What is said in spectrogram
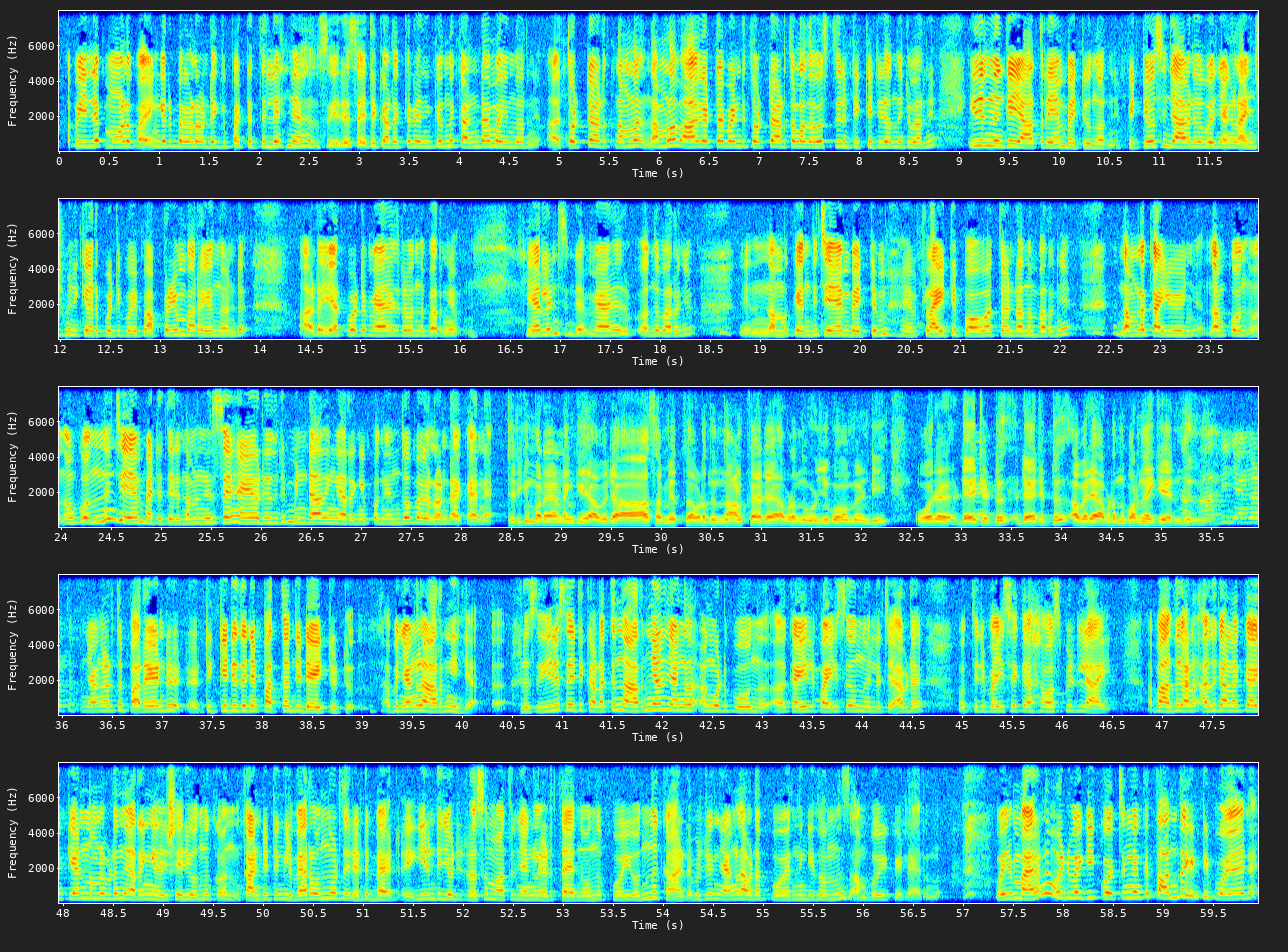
അപ്പോൾ ഇല്ല മോൾ ഭയങ്കര ബഹളം ഉണ്ടെങ്കിൽ പറ്റത്തില്ല? ഞാൻ സീരിയസ് ആയിട്ട് കിടക്കണം എനിക്കൊന്ന് കണ്ടാൽ മതി എന്ന് പറഞ്ഞു. തൊട്ടടുത്ത് നമ്മൾ നമ്മളെ വാ കെട്ടാൻ വേണ്ടി തൊട്ടടുത്തുള്ള ദിവസത്തിന് ടിക്കറ്റ് തന്നിട്ട് പറഞ്ഞു ഇതിൽ നിങ്ങൾക്ക് യാത്ര ചെയ്യാൻ പറ്റുമെന്ന് പറഞ്ഞു. പിറ്റേ ദിവസം രാവിലെ പോയി ഞങ്ങൾ അഞ്ച് മണിക്ക് എയർപോർട്ടിൽ പോയപ്പോൾ അപ്പോഴും പറയുന്നുണ്ട്. അവിടെ എയർപോർട്ട് മാനേജർ വന്ന് പറഞ്ഞു എയർലൈൻസിന്റെ മാനേജർ വന്ന് പറഞ്ഞു നമുക്ക് എന്ത് ചെയ്യാൻ പറ്റും? ഫ്ലൈറ്റ് പോകാത്തോണ്ടെന്നും പറഞ്ഞ് നമ്മളെ കൈയൊഴിഞ്ഞ് നമുക്കൊന്നും നമുക്കൊന്നും ചെയ്യാൻ പറ്റത്തില്ല. നമ്മൾ നിസ്സഹായോട് മിണ്ടാതെ ഇങ്ങനെ ഇറങ്ങിപ്പോൾ എന്തോ ബഹളം ഉണ്ടാക്കാനാ ശരിക്കും പറയുകയാണെങ്കിൽ അവർ ആ സമയത്ത് അവിടെ നിന്ന് ആൾക്കാരെ അവിടെ നിന്ന് ഒഴിഞ്ഞു പോകാൻ വേണ്ടി ഓരോ ഡേറ്റ് ഇട്ട് ഡേറ്റ് ഇട്ട് അവരെ അവിടെ നിന്ന് പറഞ്ഞയക്കുകയായിരുന്നു ചെയ്തത്. ഞങ്ങളടുത്ത് ഞങ്ങളടുത്ത് പറയേണ്ട ടിക്കറ്റ് തന്നെ പത്താം തീയതി ഡേറ്റ് ഇട്ടു. അപ്പം ഞങ്ങൾ അറിഞ്ഞില്ല. സീരിയസ് ആയിട്ട് കിടക്കുന്ന അറിഞ്ഞാണ് ഞങ്ങൾ അങ്ങോട്ട് പോകുന്നത്. അത് കയ്യിൽ പൈസ ഒന്നുമില്ല അവിടെ ഒത്തിരി പൈസയൊക്കെ ഹോസ്പിറ്റലായി അപ്പോൾ അത് കണ അത് കണക്കാക്കിയാണ് നമ്മൾ ഇവിടെ നിന്ന് ഇറങ്ങിയത്. ശരി ഒന്ന് കണ്ടിട്ടെങ്കിൽ വേറെ ഒന്നും എടുത്ത് രണ്ട് ഇരണ്ട് ജോഡി ഡ്രസ്സ് മാത്രം ഞങ്ങൾ എടുത്തായിരുന്നു. ഒന്ന് പോയി ഒന്ന് കാണട്ടെ. പക്ഷേ ഞങ്ങൾ അവിടെ പോയിരുന്നെങ്കിൽ ഇതൊന്നും സംഭവിക്കില്ലായിരുന്നു. ഒരു മരണം ഒഴിവാക്കി കൊച്ചുങ്ങൾക്ക് തന്ത കിട്ടിപ്പോയേനെ.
